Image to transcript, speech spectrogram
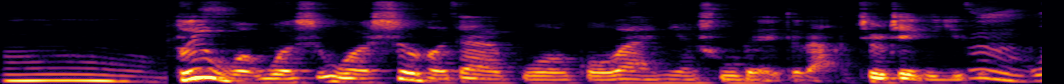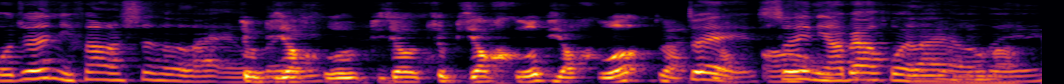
嗯，所以我我是我适合在国国外念书呗，对吧？就是这个意思。嗯，我觉得你非常适合来 LA，就比较合，比较就比较合，比较合，对对。所以你要不要回来 LA？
